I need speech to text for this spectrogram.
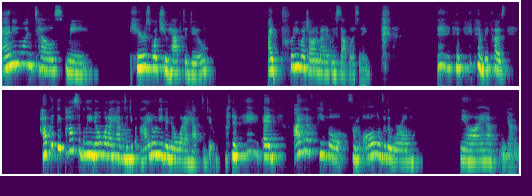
anyone tells me, here's what you have to do, I pretty much automatically stop listening. because how could they possibly know what I have to do? Mm. I don't even know what I have to do. and I have people from all over the world. You know, I have, you know,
